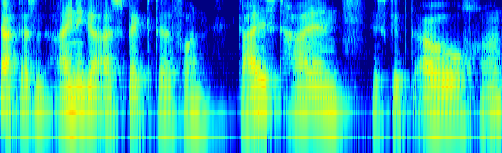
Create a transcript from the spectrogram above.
Ja, das sind einige Aspekte von Geistheilen. Es gibt auch hm,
